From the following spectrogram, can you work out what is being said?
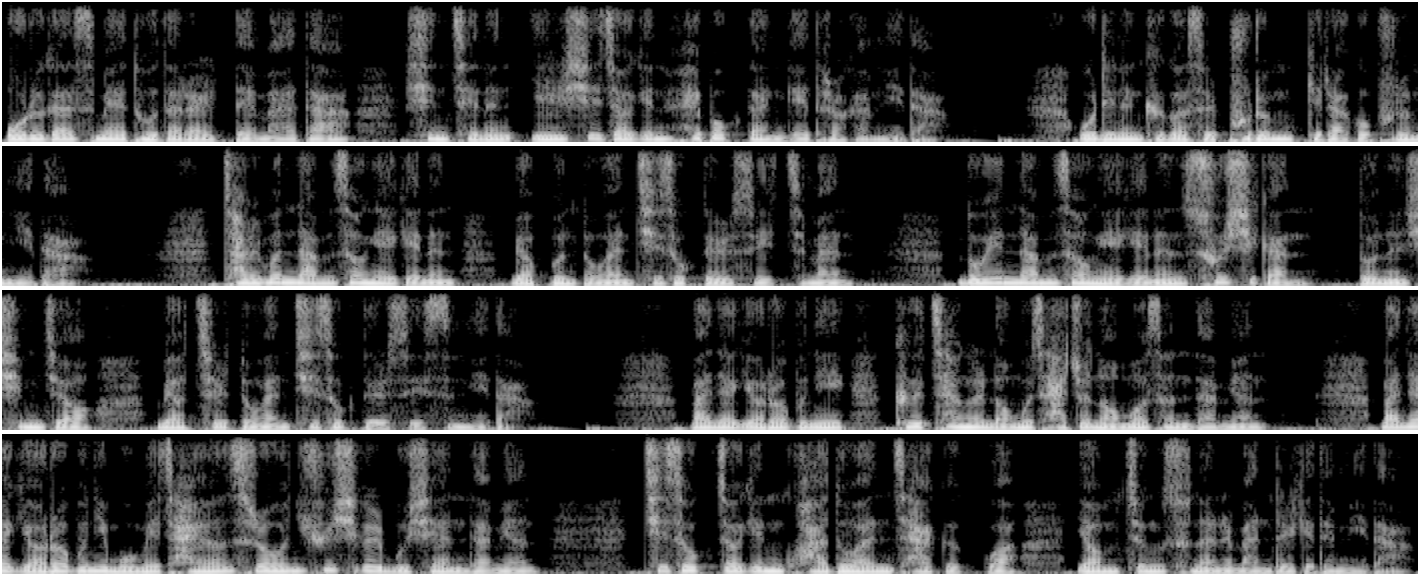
오르가슴에 도달할 때마다 신체는 일시적인 회복 단계에 들어갑니다. 우리는 그것을 부름기라고 부릅니다. 젊은 남성에게는 몇 분 동안 지속될 수 있지만 노인 남성에게는 수시간 또는 심지어 며칠 동안 지속될 수 있습니다. 만약 여러분이 그 창을 너무 자주 넘어선다면, 만약 여러분이 몸의 자연스러운 휴식을 무시한다면 지속적인 과도한 자극과 염증 순환을 만들게 됩니다.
